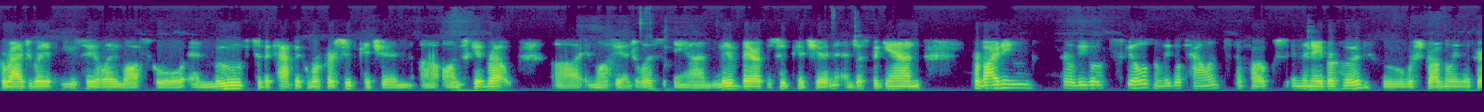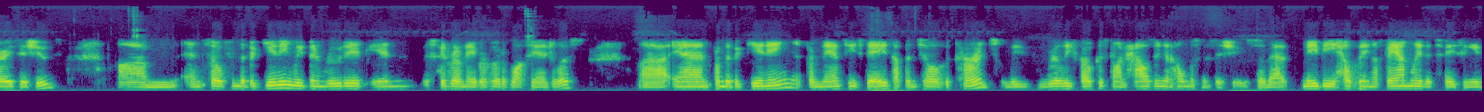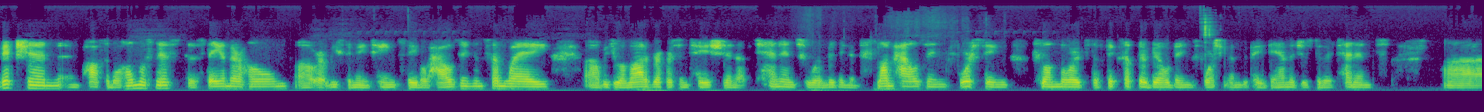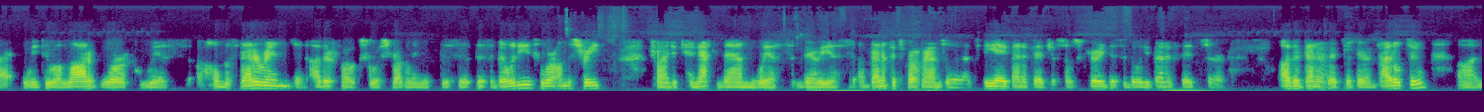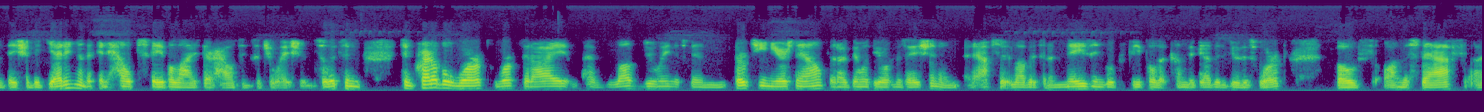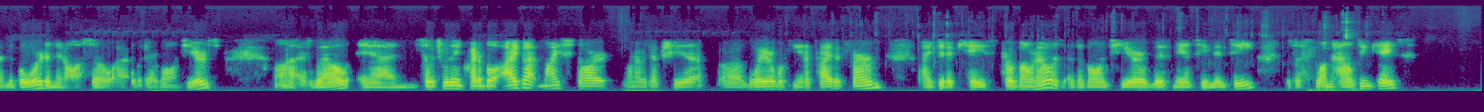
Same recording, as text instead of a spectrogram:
graduated from UCLA Law School and moved to the Catholic Worker Soup Kitchen uh, on Skid Row uh, in Los Angeles and lived there at the soup kitchen and just began providing her legal skills and legal talents to folks in the neighborhood who were struggling with various issues. Um, and so from the beginning, we've been rooted in the Skid Row neighborhood of Los Angeles. Uh, and from the beginning, from Nancy's days up until the current, we really focused on housing and homelessness issues. So that may be helping a family that's facing eviction and possible homelessness to stay in their home, uh, or at least to maintain stable housing in some way. Uh, we do a lot of representation of tenants who are living in slum housing, forcing slumlords to fix up their buildings, forcing them to pay damages to their tenants. Uh, we do a lot of work with homeless veterans and other folks who are struggling with dis- disabilities who are on the streets trying to connect them with various uh, benefits programs, whether that's VA benefits or Social Security disability benefits or other benefits that they're entitled to, uh, that they should be getting and that can help stabilize their housing situation. So it's, an, it's incredible work, work that I have loved doing. It's been 13 years now that I've been with the organization and, and absolutely love it. It's an amazing group of people that come together to do this work, both on the staff and the board and then also uh, with our volunteers uh, as well. And so it's really incredible. I got my start when I was actually a, a lawyer working at a private firm. I did a case pro bono as, as a volunteer with Nancy Mintie. It was a slum housing case,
